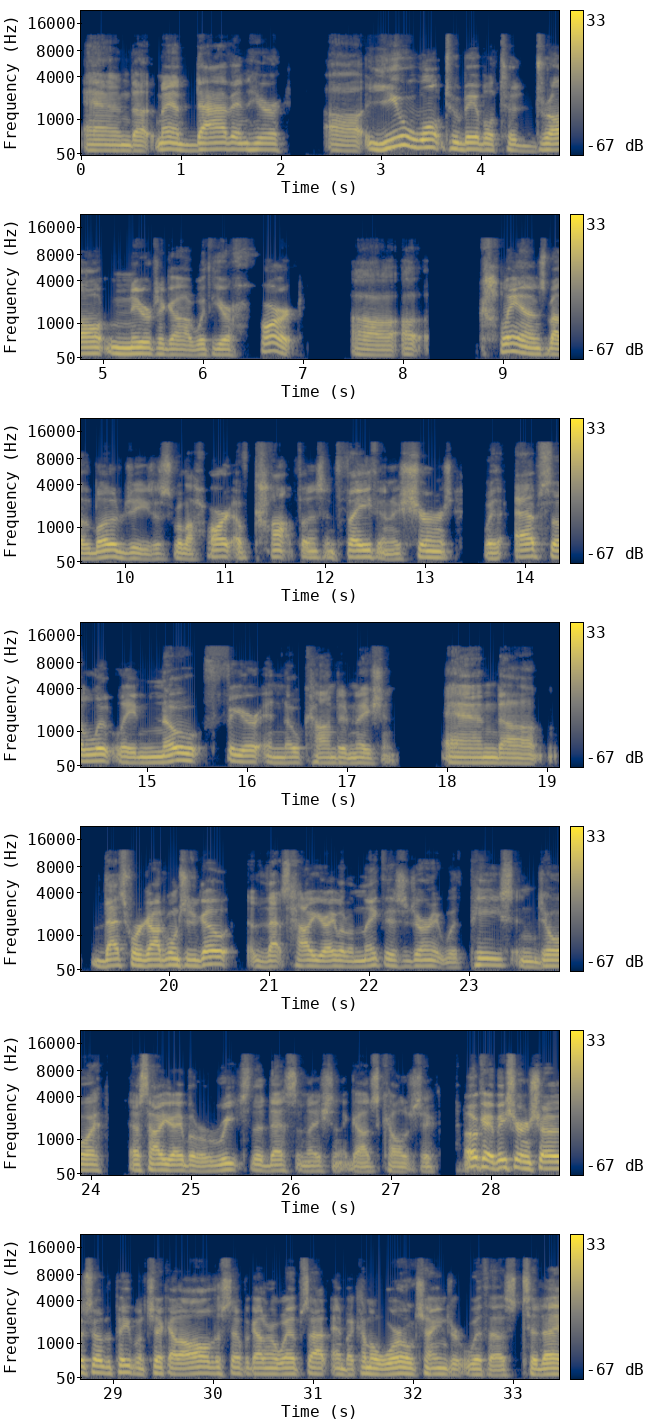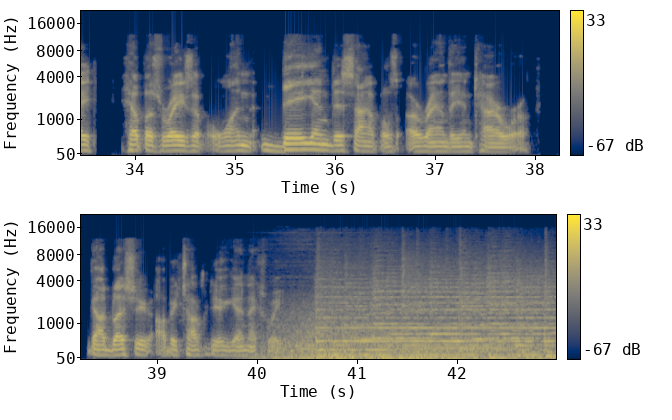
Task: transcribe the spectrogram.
And uh, man, dive in here. Uh, you want to be able to draw near to God with your heart uh, uh, cleansed by the blood of Jesus with a heart of confidence and faith and assurance with absolutely no fear and no condemnation. And uh, that's where God wants you to go. That's how you're able to make this journey with peace and joy. That's how you're able to reach the destination that God's called you to. Okay, be sure and show this to other people and check out all the stuff we got on our website and become a world changer with us today help us raise up 1 billion disciples around the entire world. God bless you. I'll be talking to you again next week.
